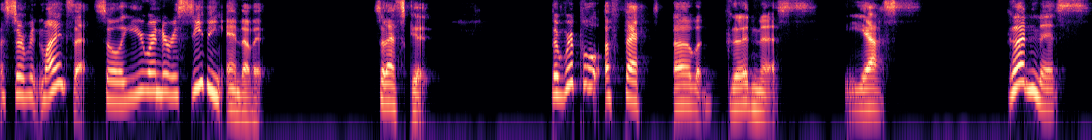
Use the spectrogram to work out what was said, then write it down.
a servant mindset. So you're on the receiving end of it. So that's good. The ripple effect of goodness. Yes. Goodness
